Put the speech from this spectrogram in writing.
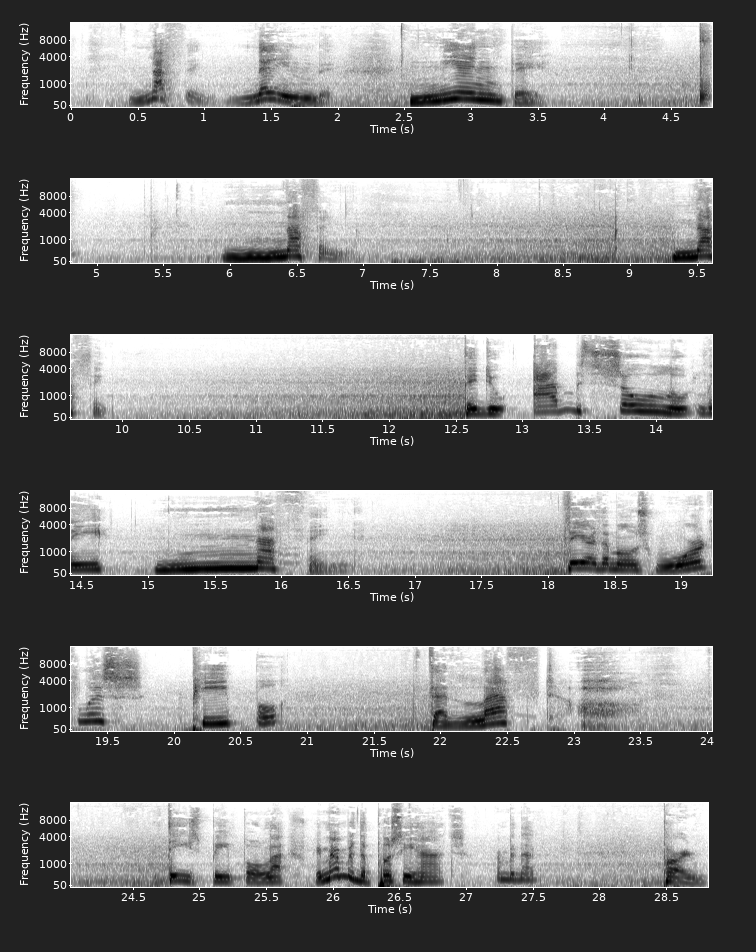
Nothing. Named. Niente. Nothing. Nothing. They do absolutely nothing. They are the most worthless people that left. Oh, these people left. Remember the pussy hats? Remember that? Pardon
